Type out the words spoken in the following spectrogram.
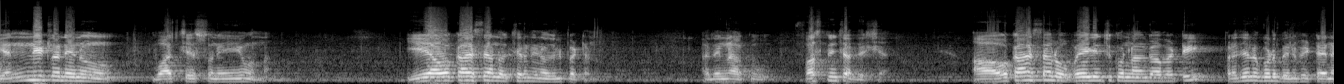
ఇవన్నిట్లో నేను వాచ్ చేస్తూనే ఉన్నా. ఏ అవకాశాన్ని వచ్చినా నేను వదిలిపెట్టను. అది నాకు ఫస్ట్ నుంచి అధ్యక్ష ఆ అవకాశాలు ఉపయోగించుకున్నాం కాబట్టి ప్రజలకు కూడా బెనిఫిట్ అయిన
